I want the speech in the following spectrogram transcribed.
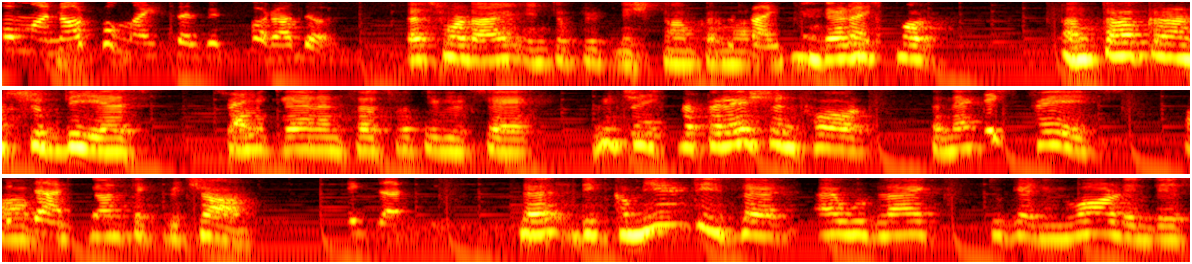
for my, not for myself, it's for others. That's what I interpret Nishkam Karma. Right. And that right. is for Antahkaran Shuddhi, as Swami right. and Saraswati will say, which right. is preparation for the next phase of exactly. Vedantic Vichar. Exactly. The, the communities that I would like to get involved in this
